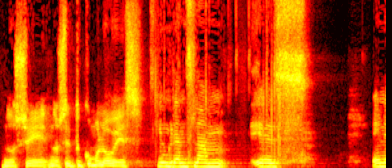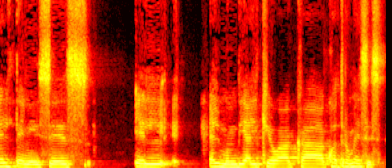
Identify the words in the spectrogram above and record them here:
No sé, no sé tú cómo lo ves. Y un Grand Slam es, en el tenis, es el, el mundial que va cada cuatro meses.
